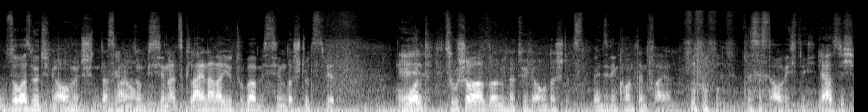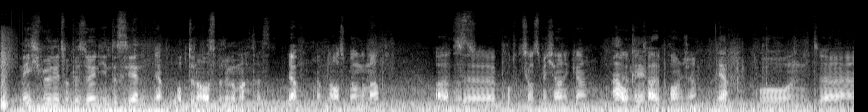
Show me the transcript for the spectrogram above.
Und sowas würde ich mir auch wünschen, dass Genau. man so ein bisschen als kleinerer YouTuber ein bisschen unterstützt wird. Nee, Und die Zuschauer sollen mich natürlich auch unterstützen, wenn sie den Content feiern. das ist auch wichtig. Ja, sicher. Mich würde jetzt mal persönlich interessieren, Ja. ob du eine Ausbildung gemacht hast. Ja, habe eine Ausbildung gemacht als äh, Produktionsmechaniker Ah, in okay. der Metallbranche. Ja. Und äh,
